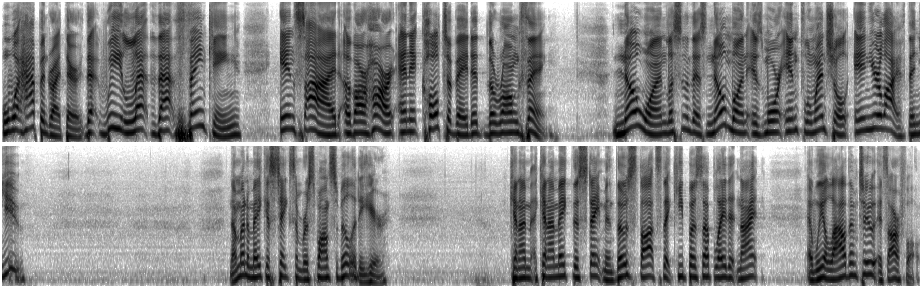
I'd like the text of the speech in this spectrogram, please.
Well, what happened right there? That we let that thinking inside of our heart and it cultivated the wrong thing. No one, listen to this, no one is more influential in your life than you. Now, I'm going to make us take some responsibility here. Can I, can I make this statement? Those thoughts that keep us up late at night and we allow them to, it's our fault.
